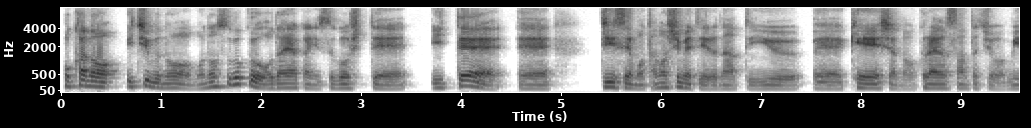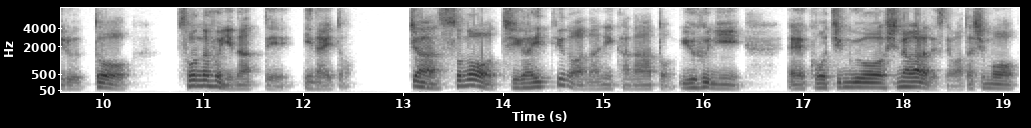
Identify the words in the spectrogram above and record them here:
他の一部のものすごく穏やかに過ごしていて、えー、人生も楽しめているなっていう、えー、経営者のクライアントさんたちを見ると、そんな風になっていないと。じゃあ、その違いっていうのは何かなというふうに、えー、コーチングをしながらですね、私も、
